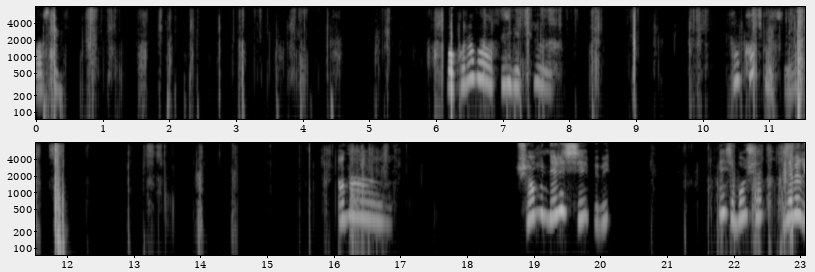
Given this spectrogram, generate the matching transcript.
Bastım. Bak ona bak bizi geçiyor. Bu kaç metre ya? Ana. Şu an bu neresi bebek? Neyse boş ver. Biz hemen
